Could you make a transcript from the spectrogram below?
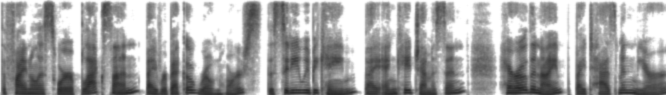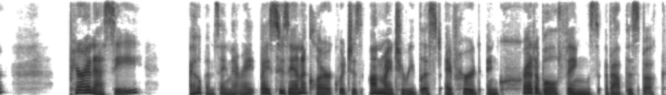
the finalists were Black Sun by Rebecca Roanhorse, The City We Became by N.K. Jemisin, Harrow the Ninth by Tamsyn Muir, Piranesi, I hope I'm saying that right, by Susanna Clarke, which is on my to read list. I've heard incredible things about this book.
